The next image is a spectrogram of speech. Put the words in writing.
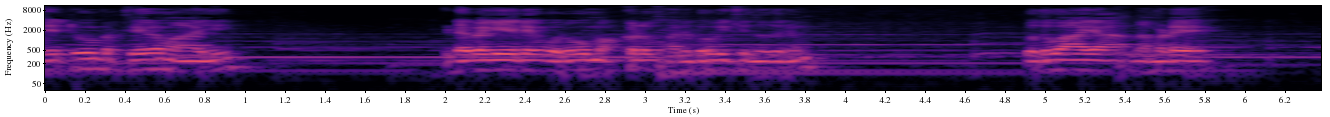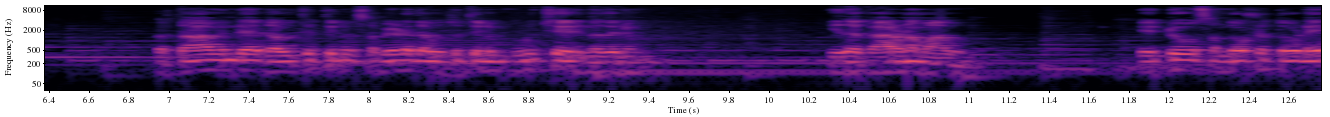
ഏറ്റവും പ്രത്യേകമായി ഇടവകയിലെ ഓരോ മക്കളും അനുഭവിക്കുന്നതിനും പൊതുവായ നമ്മുടെ കർത്താവിന്റെ ദൗത്യത്തിലും സഭയുടെ ദൗത്യത്തിലും ഉൾച്ചേരുന്നതിനും ഇത് കാരണമാകും ഏറ്റവും സന്തോഷത്തോടെ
